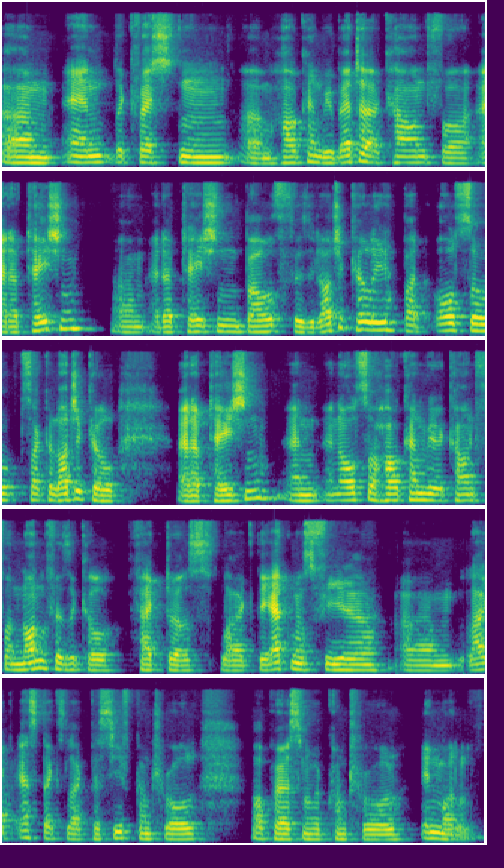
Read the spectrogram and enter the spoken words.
Um, and the question, um, how can we better account for adaptation? adaptation both physiologically, but also psychological adaptation and, and also how can we account for non-physical factors like the atmosphere, um, like aspects like perceived control or personal control in modeling.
